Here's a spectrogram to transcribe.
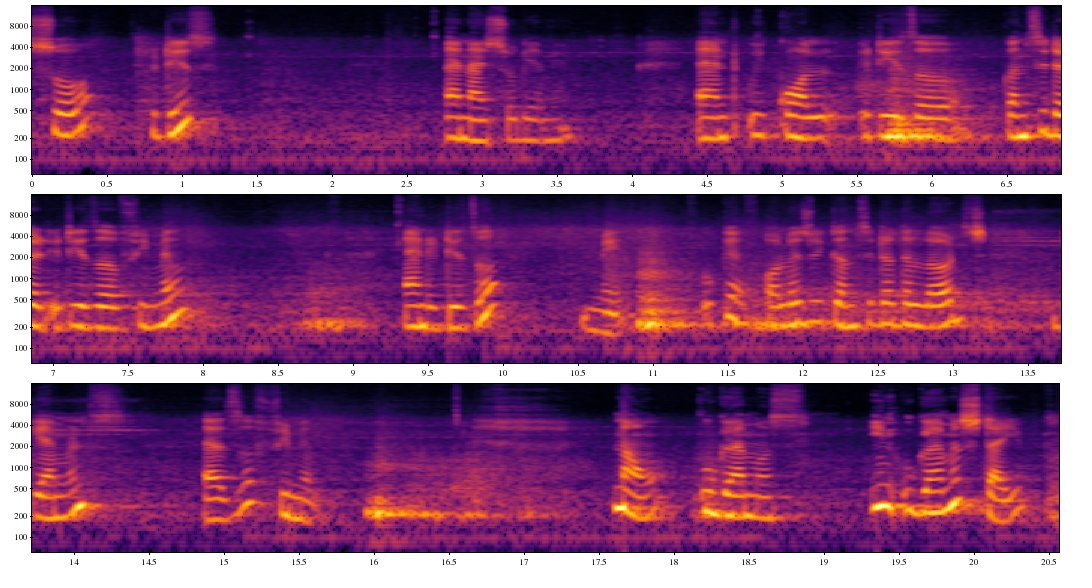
So it is anisogamy and we call it is a considered it is a female and it is a male. Okay always we consider the large gametes as a female. Now oogamous in oogamous type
